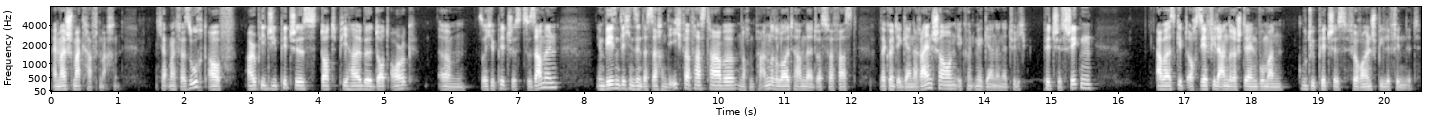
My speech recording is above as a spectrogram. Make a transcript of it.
einmal schmackhaft machen. Ich habe mal versucht, auf rpgpitches.phalbe.org ähm, solche Pitches zu sammeln im Wesentlichen sind das Sachen, die ich verfasst habe. Noch ein paar andere Leute haben da etwas verfasst. Da könnt ihr gerne reinschauen. Ihr könnt mir gerne natürlich Pitches schicken. Aber es gibt auch sehr viele andere Stellen, wo man gute Pitches für Rollenspiele findet.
